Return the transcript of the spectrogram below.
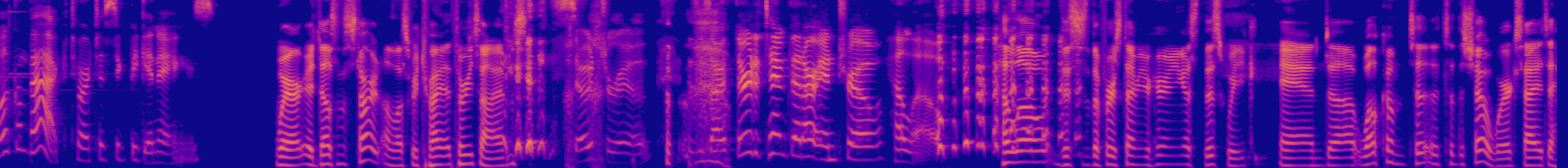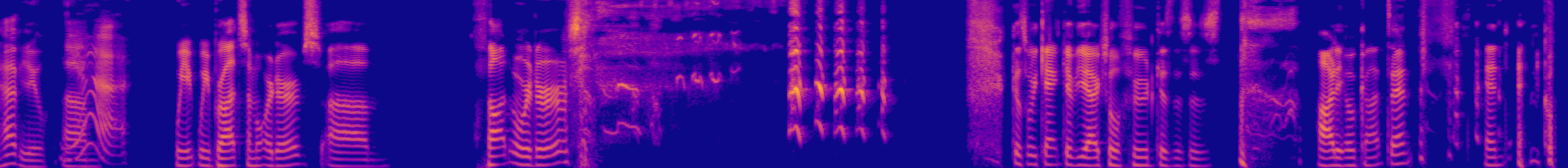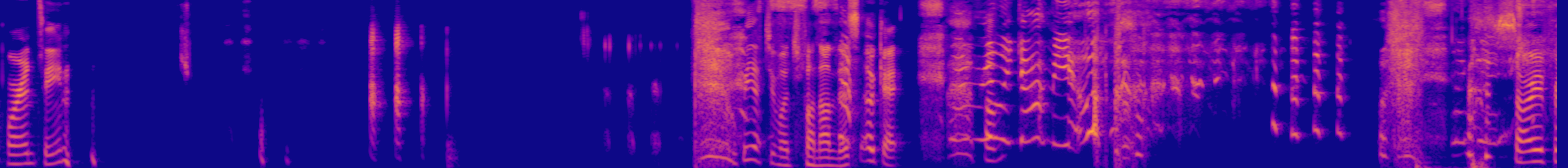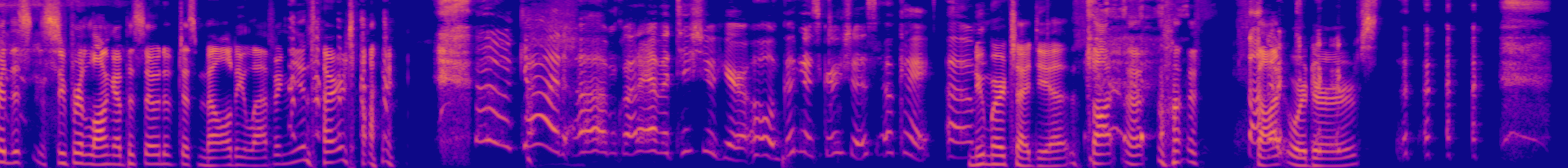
Welcome back to Artistic Beginnings. Where it doesn't start unless we try it three times. so true. This is our third attempt at our intro. Hello. Hello, this is the first time you're hearing us this week, and uh, welcome to to the show. We're excited to have you. Um, yeah. We we brought some hors d'oeuvres, um, thought hors d'oeuvres. Because we can't give you actual food because this is audio content and, and quarantine. we have too much fun on this. Okay. You Um, really got me. Oh. Okay. Sorry for this super long episode of just Melody laughing the entire time. I'm glad I have a tissue here. Oh goodness gracious. Okay. Um, New merch idea. Thought uh, thought hors d'oeuvres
